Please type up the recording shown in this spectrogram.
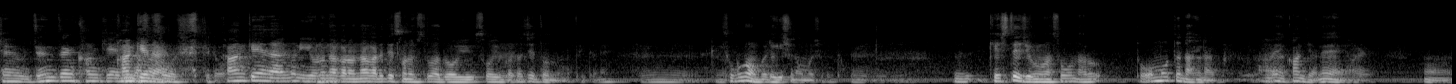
見全然関係な関係ないさそうですけど。関係ない。のに世の中の流れでその人はどういうそういう形でどんどん持っていったね、うん。そこが歴史の面白いと。決して自分はそうなると思ってないような、ねはい。感じやね、はい。うん、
